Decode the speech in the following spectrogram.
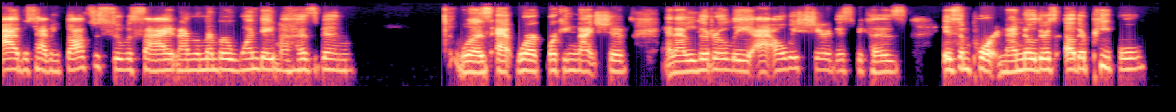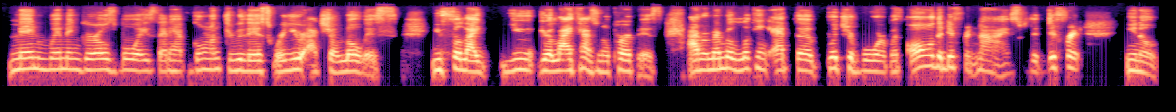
I was having thoughts of suicide. And I remember one day my husband was at work working night shift. And I literally, I always share this because it's important. I know there's other people men women girls boys that have gone through this where you're at your lowest. You feel like you your life has no purpose. I remember looking at the butcher board with all the different knives the different you know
